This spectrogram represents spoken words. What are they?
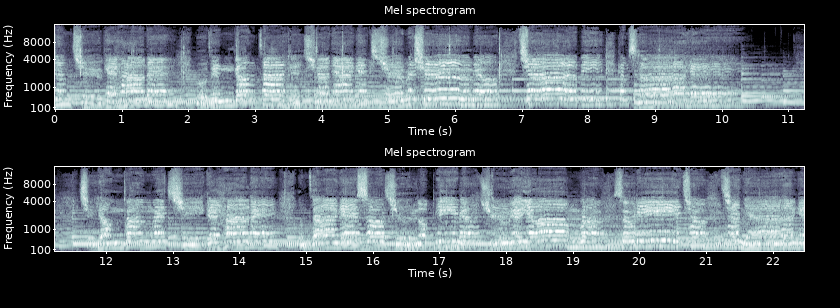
춤추게 하네 모든 것다 찬양해 춤을 추며 자비 감사해 주 영광 외치게 하네. 온 땅에서 주 높이며 주의 영광 소리쳐 찬양해.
